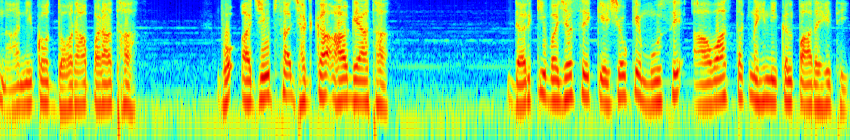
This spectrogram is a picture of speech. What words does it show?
नानी को दौरा पड़ा था। वो अजीब सा झटका आ गया था। डर की वजह से केशव के मुँह से आवाज़ तक नहीं निकल पा रही थी।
